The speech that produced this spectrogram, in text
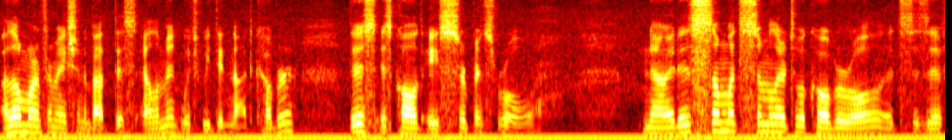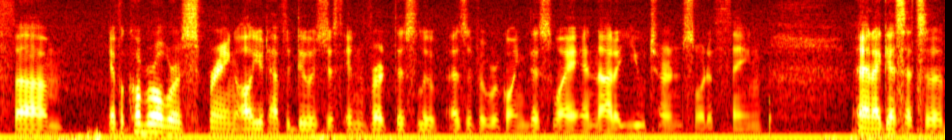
a little more information about this element, which we did not cover. This is called a serpent's roll. Now it is somewhat similar to a cobra roll. It's as if um, if a cobra roll were a spring, all you'd have to do is just invert this loop as if it were going this way and not a U-turn sort of thing. And I guess that's a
